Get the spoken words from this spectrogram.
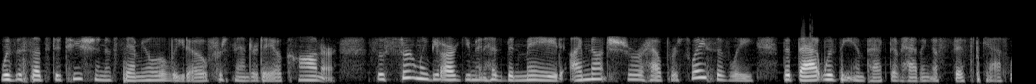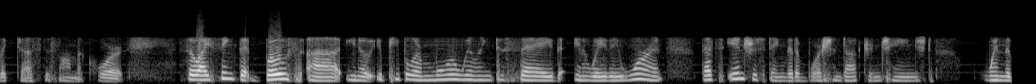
was the substitution of Samuel Alito for Sandra Day O'Connor. So certainly the argument has been made. I'm not sure how persuasively that that was the impact of having a fifth Catholic justice on the court. So I think that both, uh, you know, people are more willing to say that in a way they weren't. That's interesting that abortion doctrine changed when the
